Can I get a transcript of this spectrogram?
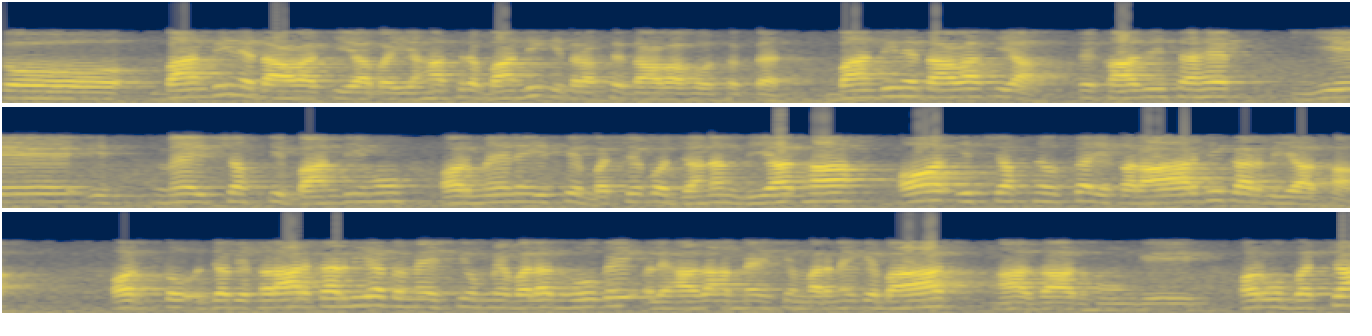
تو باندی نے دعویٰ کیا بھائی، یہاں صرف باندی کی طرف سے دعویٰ ہو سکتا ہے۔ باندی نے دعویٰ کیا کہ قاضی صاحب، یہ اس، میں اس شخص کی باندھی ہوں اور میں نے اس کے بچے کو جنم دیا تھا اور اس شخص نے اس کا اقرار بھی کر لیا تھا۔ اور تو جب اقرار کر دیا تو میں اس کی ام ولد ہو گئی لہذا اب میں اس کے مرنے کے بعد آزاد ہوں گی۔ اور وہ بچہ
